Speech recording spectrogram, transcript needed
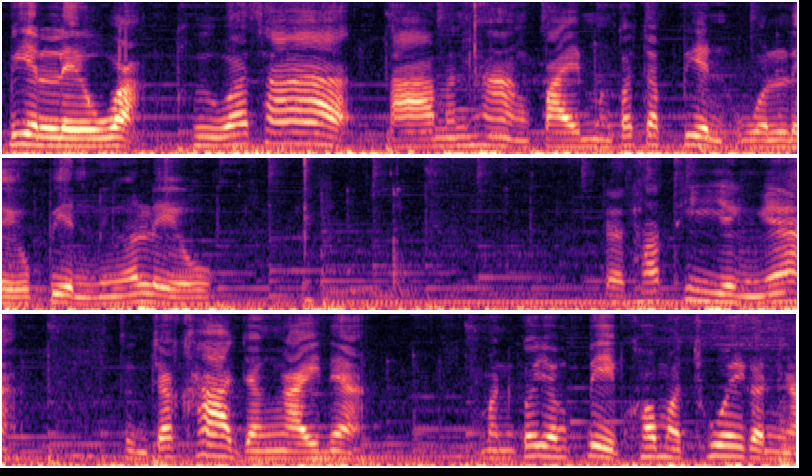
เปลี่ยนเร็วอะคือว่าถ้าตามันห่างไปมันก็จะเปลี่ยนอวนเร็ว เปลี่ยนเนื้อเร็ว แต่ถ้าทีอย่างเงี้ย ถึงจะขาดยังไงเนี่ย มันก็ยังตีบเข้ามาช่วยกันไง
